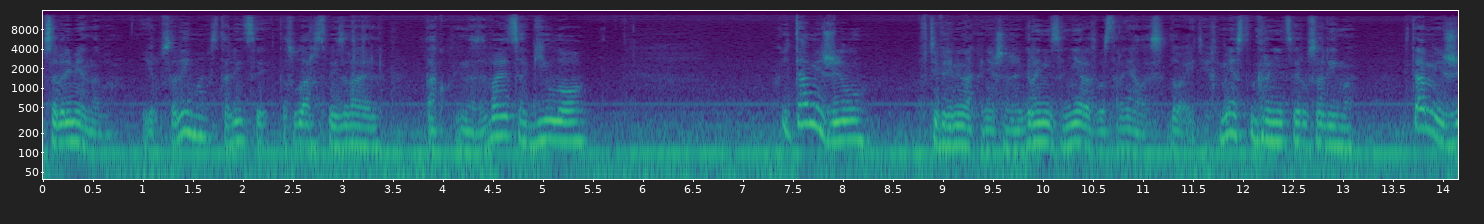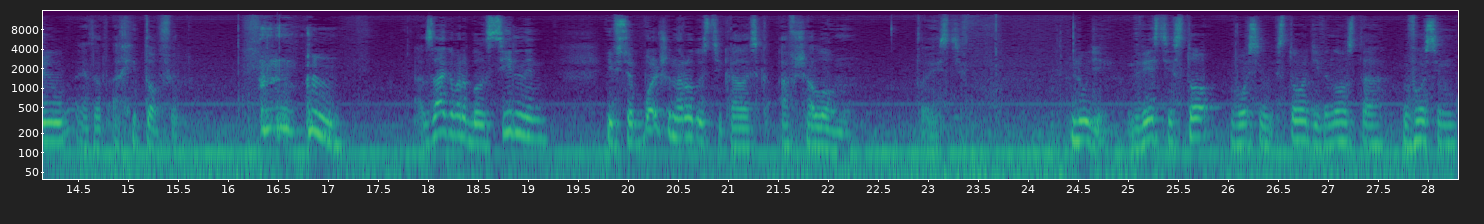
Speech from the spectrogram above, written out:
современного Иерусалима, столицы государства Израиль. Так вот и называется Гило. И там и жил. В те времена, конечно же, граница не распространялась до этих мест, граница Иерусалима. Там и жил этот Ахитофель. Заговор был сильным, и все больше народу стекалось к Авшалому. То есть люди, 200, 108, 198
